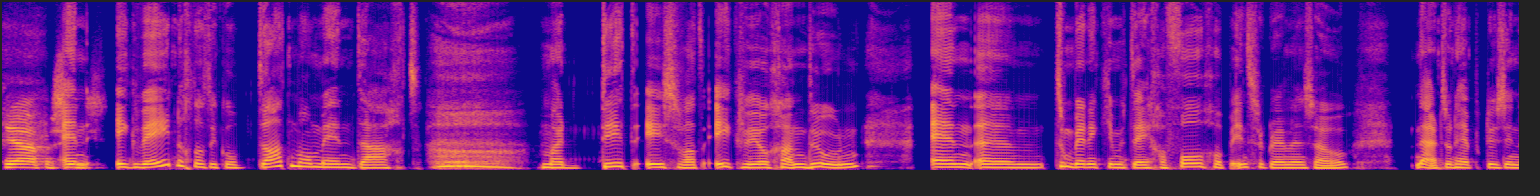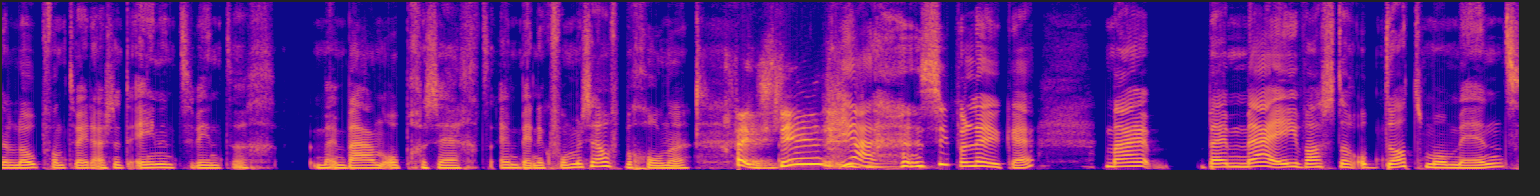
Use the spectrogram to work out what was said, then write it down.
Ja, precies. En ik weet nog dat ik op dat moment dacht, oh, maar dit is wat ik wil gaan doen. En um, toen ben ik je meteen gaan volgen op Instagram en zo. Nou, toen heb ik dus in de loop van 2021 mijn baan opgezegd en ben ik voor mezelf begonnen. Gefeliciteerd! Ja, superleuk hè. Maar bij mij was er op dat moment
